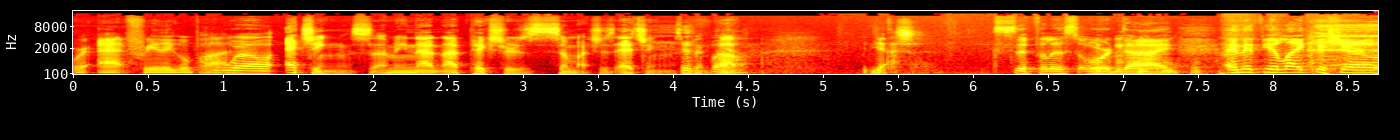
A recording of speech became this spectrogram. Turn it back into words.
We're at Free Legal Pod. Well, etchings. I mean, not not pictures so much as etchings. But, Well, yes. Syphilis or die. and if you like the show,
